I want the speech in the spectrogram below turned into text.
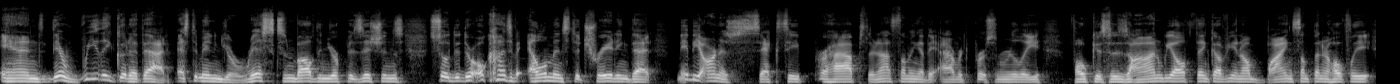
And they're really good at that, estimating your risks involved in your positions. So there are all kinds of elements to trading that maybe aren't as sexy, perhaps. They're not something that the average person really focuses on. We all think of, you know, buying something and hopefully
